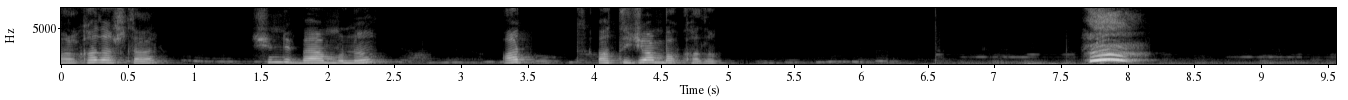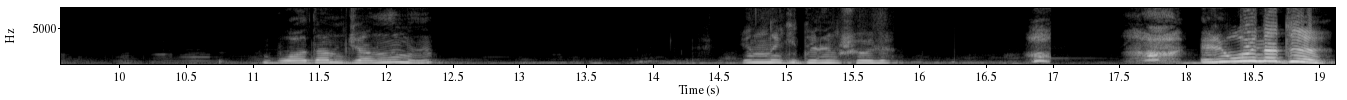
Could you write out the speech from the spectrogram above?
Arkadaşlar şimdi ben bunu at atacağım bakalım. Bu adam canlı mı? Yanına gidelim şöyle. Elim oynadı.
